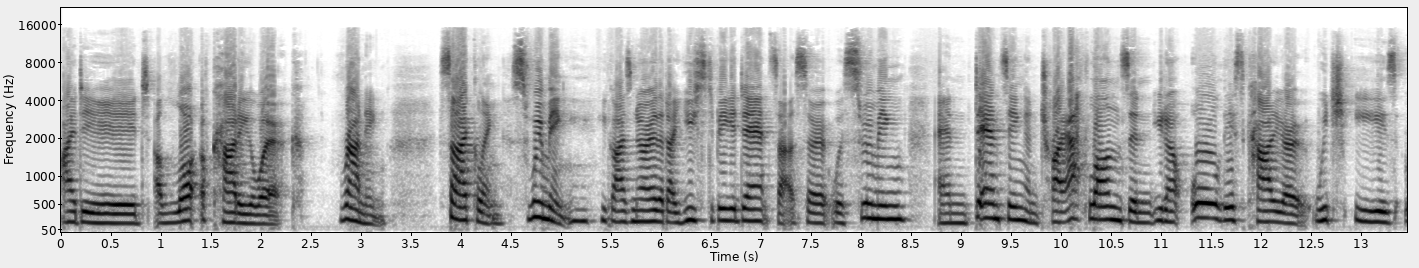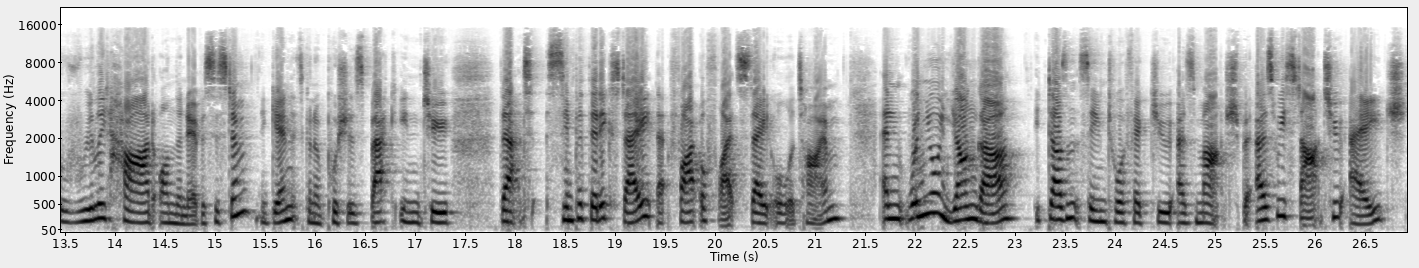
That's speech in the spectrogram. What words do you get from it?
I did a lot of cardio work, running, cycling, swimming. You guys know that I used to be a dancer, so it was swimming and dancing and triathlons and you know all this cardio which is really hard on the nervous system. Again, it's going to push us back into that sympathetic state, that fight or flight state all the time. And when you're younger, it doesn't seem to affect you as much. But as we start to age,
